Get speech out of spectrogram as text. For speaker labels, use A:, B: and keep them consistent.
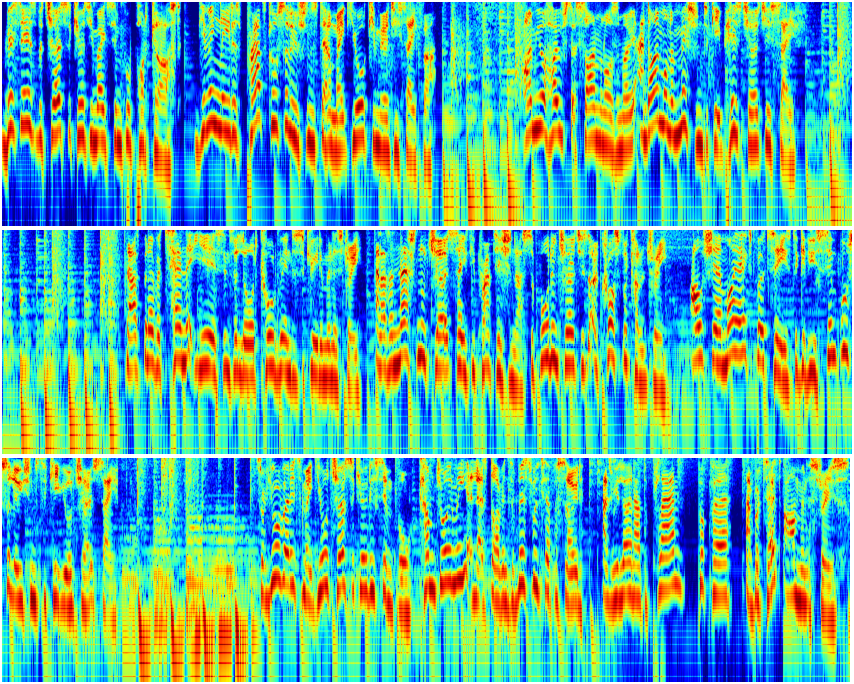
A: This is the Church Security Made Simple podcast, giving leaders practical solutions to help make your community safer. I'm your host, Simon Osamoh, and I'm on a mission to keep his churches safe. Now, it's been over 10 years since the Lord called me into security ministry, and as a national church safety practitioner supporting churches across the country, I'll share my expertise to give you simple solutions to keep your church safe. So if you're ready to make your church security simple, come join me and let's dive into this week's episode as we learn how to plan, prepare, and protect our ministries.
